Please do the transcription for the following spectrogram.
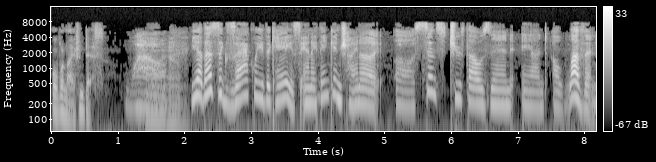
over life and death. Wow. Oh, yeah. yeah. that's exactly the case. And I think in China, uh, since 2011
